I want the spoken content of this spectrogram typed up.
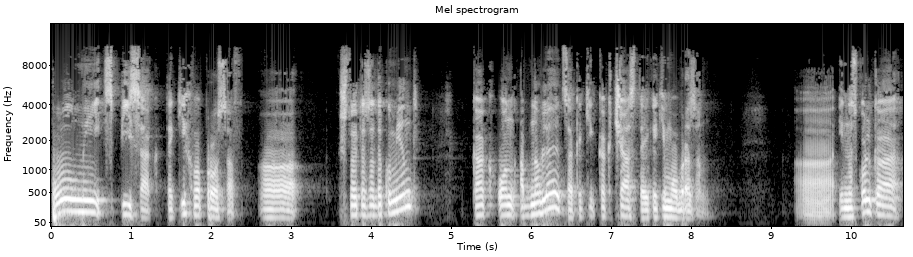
Полный список таких вопросов. А, что это за документ? Как он обновляется? Как, как часто и каким образом? А, и насколько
